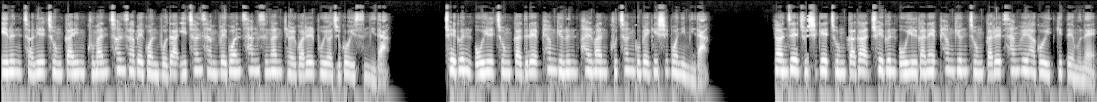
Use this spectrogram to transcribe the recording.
이는 전일 종가인 91,400원보다 2,300원 상승한 결과를 보여주고 있습니다. 최근 5일 종가들의 평균은 89,920원입니다. 현재 주식의 종가가 최근 5일간의 평균 종가를 상회하고 있기 때문에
